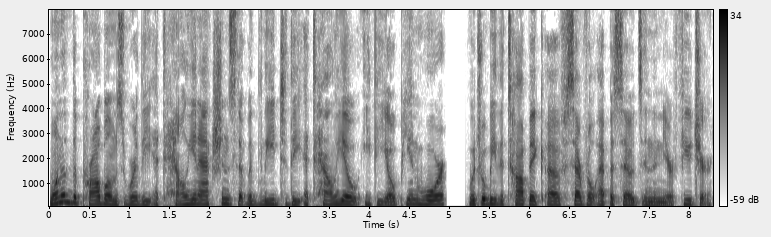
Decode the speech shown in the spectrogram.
One of the problems were the Italian actions that would lead to the Italo Ethiopian War, which will be the topic of several episodes in the near future.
